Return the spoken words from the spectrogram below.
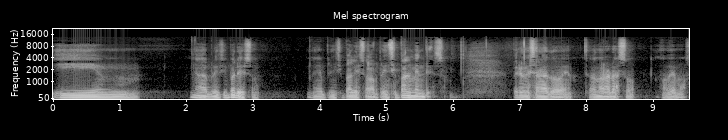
Y mm, nada, principal eso. Eh, principal principalmente eso. Espero que salga todo bien. Te mando un abrazo. Nos vemos.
